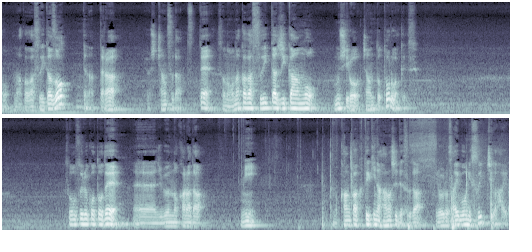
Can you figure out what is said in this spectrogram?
おお腹が空いたぞってなったらしチャンスだっつってそのお腹が空いた時間をむしろちゃんと取るわけですよ。そうすることで、えー自分の体に感覚的な話ですがいろいろ細胞にスイッチが入る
